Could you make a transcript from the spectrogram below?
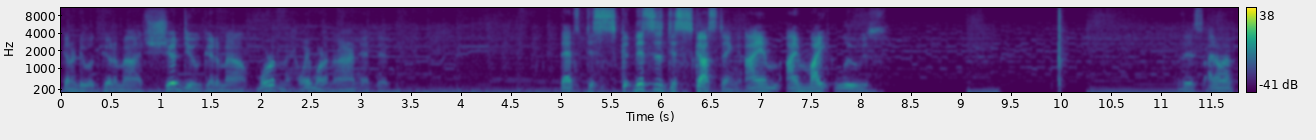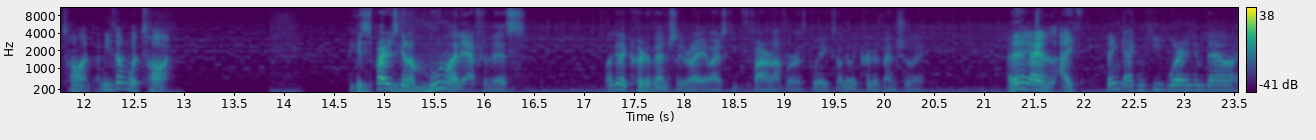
gonna do a good amount. It should do a good amount. More than that, way more than Ironhead did. That's dis this is disgusting. I am I might lose. This I don't have taunt. I need someone with taunt. Because he's probably just gonna moonlight after this. I'll get a crit eventually, right? If I just keep firing off earthquakes, I'll get a crit eventually. I think I I think I can keep wearing him down. I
